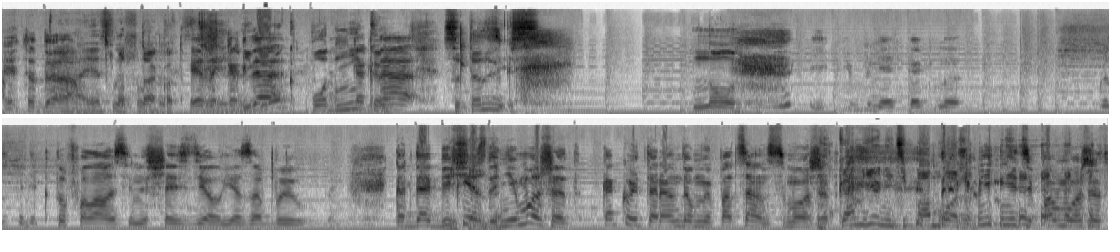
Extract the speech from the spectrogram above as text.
Это да. А, я слышал. Вот так вот. Это когда... Игрок под ником... Когда... Сатан... Ну... Блять, как на... Господи, кто Fallout 76 сделал, я забыл. Когда Bethesda Bethesda. не может, какой-то рандомный пацан сможет. Комьюнити поможет. Комьюнити поможет.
